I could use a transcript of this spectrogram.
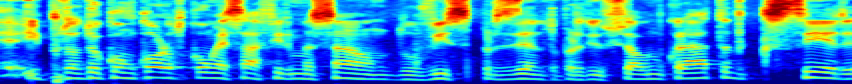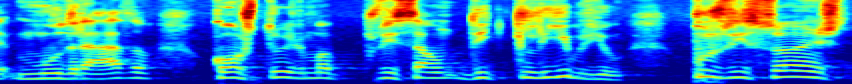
E, portanto, eu concordo com essa afirmação do vice-presidente do Partido Social Democrata de que ser moderado, construir uma posição de equilíbrio, posições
